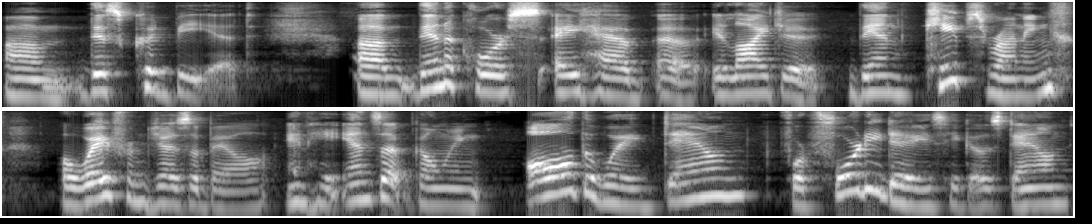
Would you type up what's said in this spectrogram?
Um, this could be it. Um, then, of course, Ahab, uh, Elijah then keeps running away from Jezebel and he ends up going all the way down for 40 days. He goes down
